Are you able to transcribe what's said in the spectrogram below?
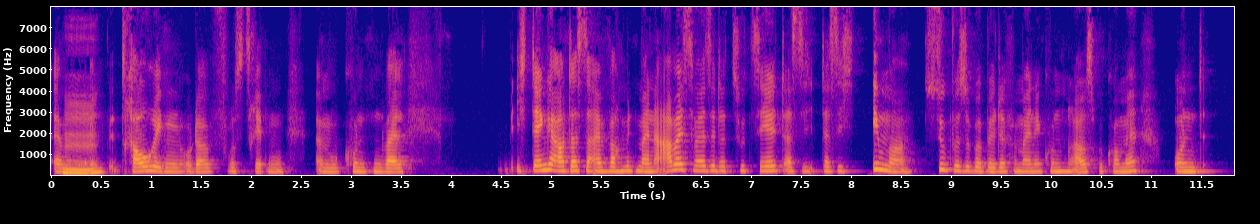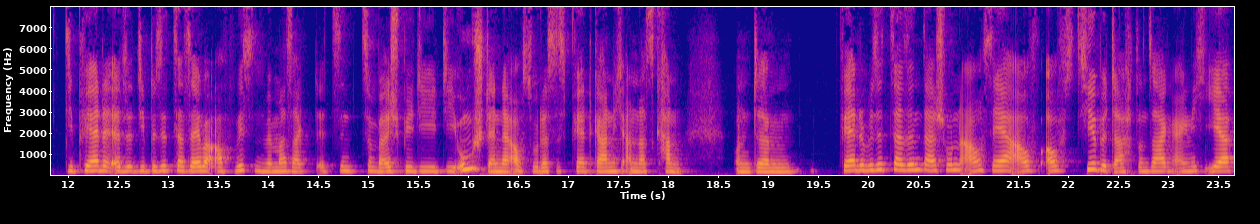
ähm, mhm. traurigen oder frustrierten ähm, Kunden, weil ich denke auch, dass da einfach mit meiner Arbeitsweise dazu zählt, dass ich, dass ich immer super, super Bilder für meine Kunden rausbekomme und die Pferde, also die Besitzer selber auch wissen, wenn man sagt, jetzt sind zum Beispiel die, die Umstände auch so, dass das Pferd gar nicht anders kann. Und ähm, Pferdebesitzer sind da schon auch sehr auf, aufs Tier bedacht und sagen eigentlich eher,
